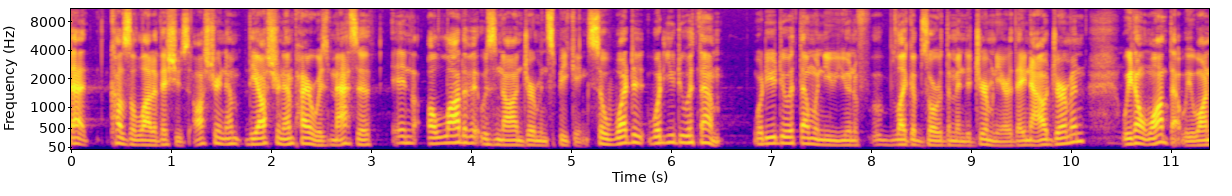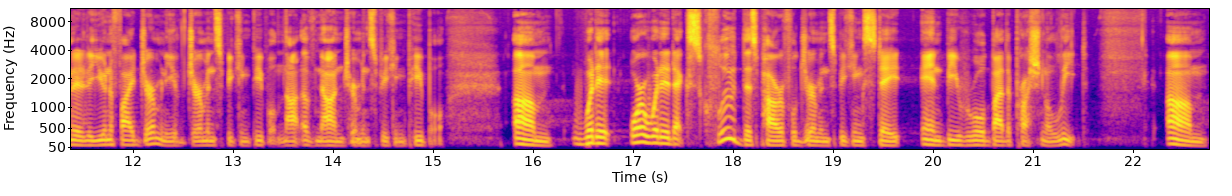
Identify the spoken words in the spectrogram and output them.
that caused a lot of issues. Austrian the Austrian Empire was massive, and a lot of it was non-German speaking. So, what did, what do you do with them? What do you do with them when you unif- like absorb them into Germany? Are they now German? We don't want that. We wanted a unified Germany of German-speaking people, not of non-German-speaking people um, would it or would it exclude this powerful German speaking state and be ruled by the Prussian elite? Um,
